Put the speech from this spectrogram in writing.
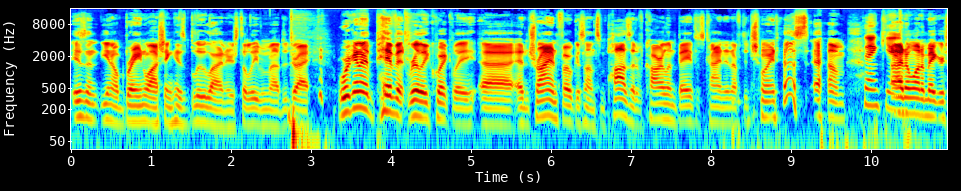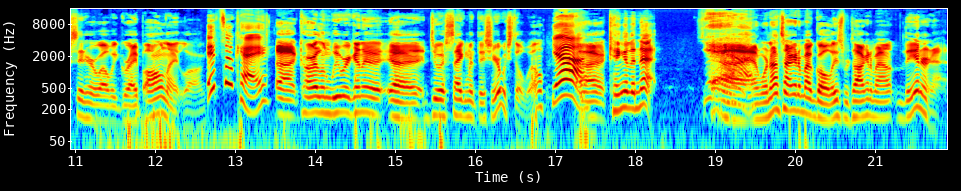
isn't you know brainwashing his blue liners to leave him out to dry. We're gonna pivot really quickly uh, and try and focus on some positive. Carrlyn Bathe was kind enough to join us. Um, Thank you. I don't want to make her sit here while we gripe all night long. It's okay. Uh, Carlin, we were gonna uh, do a segment this year. We still will. Yeah. Uh, King of the Net. Uh, yeah. and we're not talking about goalies. We're talking about the internet.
